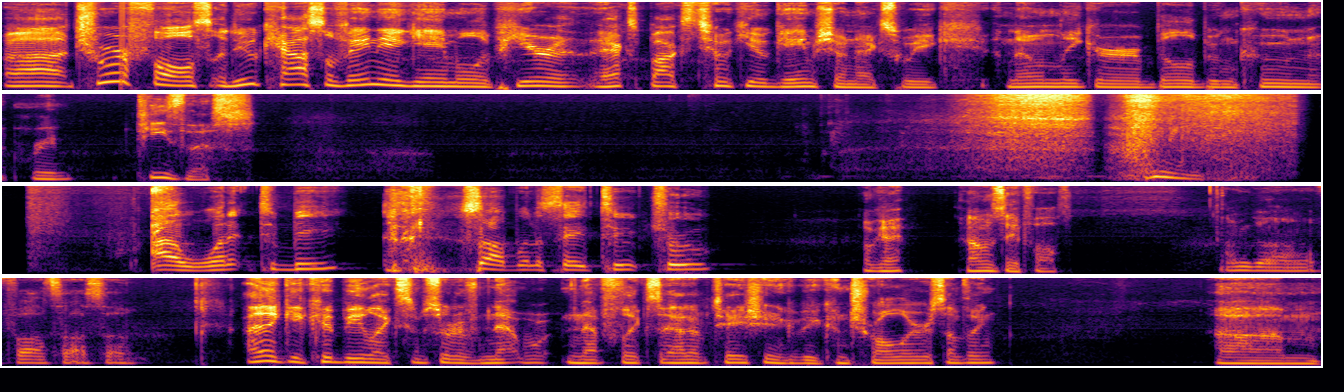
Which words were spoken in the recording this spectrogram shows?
Uh, true or false? A new Castlevania game will appear at the Xbox Tokyo Game Show next week. Known leaker Billbil-kun re- teased this. I want it to be, so I'm gonna say two, true. Okay, I'm gonna say false. I'm going with false also. I think it could be like some sort of net- Netflix adaptation. It could be a controller or something. Um,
